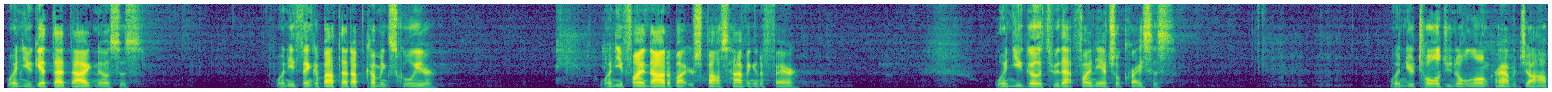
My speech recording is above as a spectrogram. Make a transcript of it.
When you get that diagnosis, when you think about that upcoming school year, when you find out about your spouse having an affair, when you go through that financial crisis, when you're told you no longer have a job,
